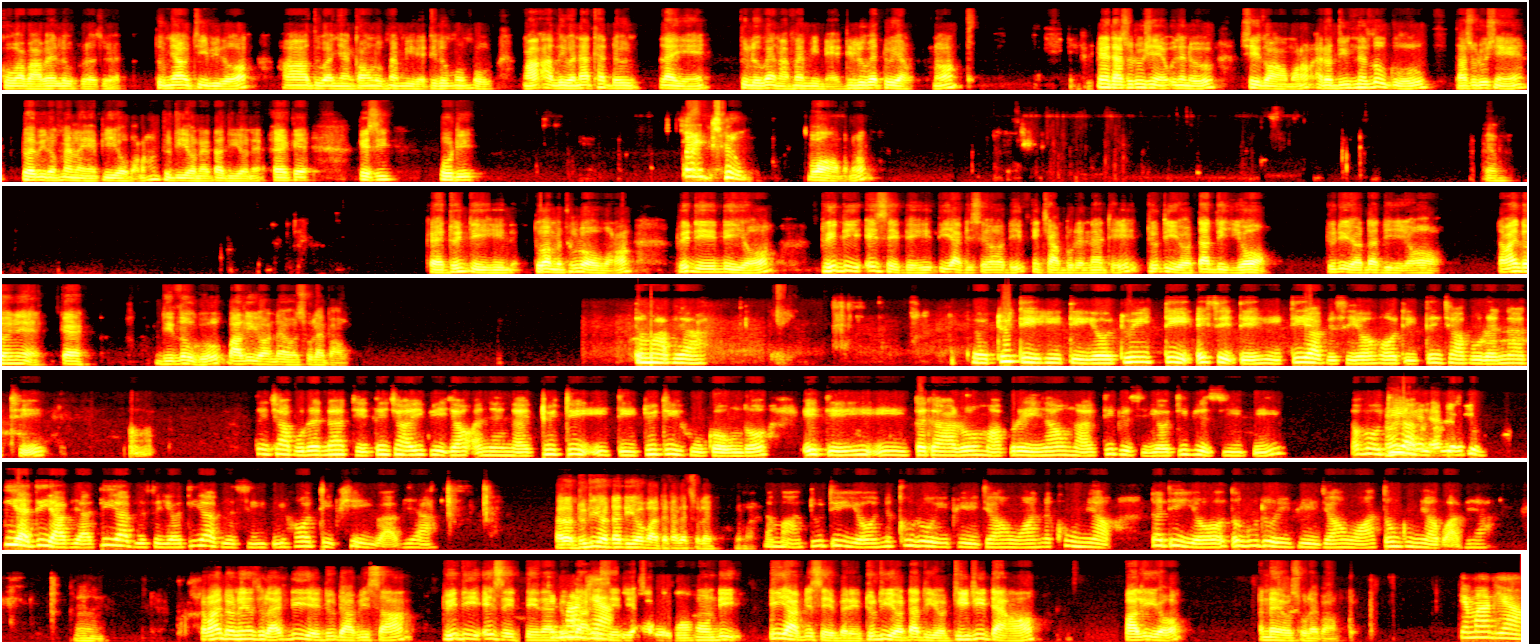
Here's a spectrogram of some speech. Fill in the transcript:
ကိုကဘာပဲလုပ်ပြီးတော့ဆိုတော့သူများကိုကြည့်ပြီးတော့ဟာသူကညံကောင်းလို့မှတ်မိတယ်ဒီလိုမဟုတ်ဘူးငါအာသေဝနာထပ်တုံးလိုက်ရင်သူလိုပဲငါမှတ်မိမယ်ဒီလိုပဲတွေ့ရအောင်နော် အဲဒါဆိုလို့ရှိရင်ဦးဇင်းတို့ရှေ့သွားအောင်ပေါ့နော်အဲ့တော့ဒီနှစ်လုတ်ကိုဒါဆိုလို့ရှိရင်တွဲပြီးတော့မှတ်လိုက်ရင်ပြည့်ရောပေါ့နော်ဒုတိယနဲ့တတိယနဲ့အဲကဲကဲစီဟိုဒီဘောပါနော်အဲကဲဒွိတိသူကမထူးတော့ဘူးပေါ့နော်ဒွိတိတိရော ဒွိတိအိစေတေတိယပစ္စယောတိသင်္ချာပုရဏတ်တေဒုတိယောတတိယောဒုတိယောတတိယောတမိုင်းတော်ရင်ကဲဒီသုတ်ကိုပါဠိရောနဲ့ဆိုလိုက်ပါဦးတမဗျာဒွိတိဟိတိယောဒွိတိအိစိတေဟိတိယပစ္စယောဟောတိသင်္ချာပုရဏတ်တိ သင်္ချာပုရဏတိသင်္ချာဤပြေကြောင့်အနန္၌ဒွိတိဤတိဒွိတိဟုကုန်သောဣတိဤတတာရောမှာပရိနောင်၌တိပစ္စည်းယောတိပစ္စည်းသည်အမို့တိယပစ္စည်းယောတိယတိယဗျာတိယပစ္စည်းယောတိယပစ္စည်းသည်ဟောတိဖြစ်၏ပါဗျာအဲ့တော့ဒုတိယတတိယပါတစ်ခါလဲဆိုလိုက်ဒီမှာနမဒုတိယနှစ်ခုတို့ဤပြေကြောင်းဝါနှစ်ခုမြောက်တတိယသုံးခုတို့ဤပြေကြောင်းဝါသုံးခုမြောက်ပါဗျာอืม ဓမ္မတုန်နေဆိုလိုက်တိယေဒုတာပိစာဒွိတိအိစေတေတံဒုတာအိစေတေအဘုံဟွန်တိတိယပစ္စေပရိဒုတိယတတိယဒီတိတံအောင်ပါဠိရောအနေရောဆိုလိုက်ပါဦးပြမဗျာ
